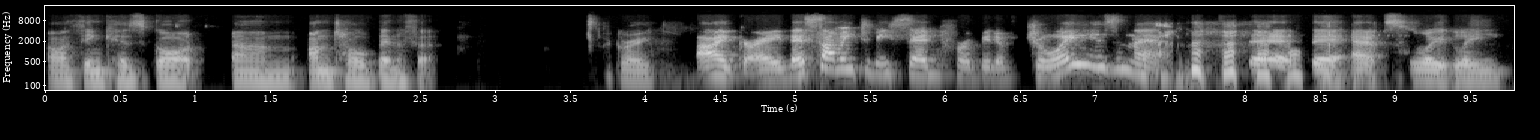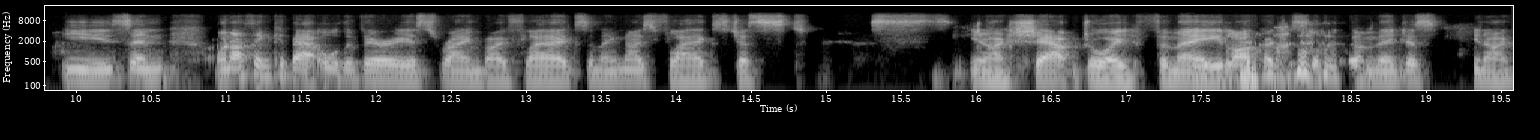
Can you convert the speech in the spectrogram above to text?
I think has got um, untold benefit. Agree. I agree. There's something to be said for a bit of joy, isn't there? there, there absolutely is. And when I think about all the various rainbow flags, I mean, those flags just, you know, shout joy for me. Like I just look at them, they're just, you know,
